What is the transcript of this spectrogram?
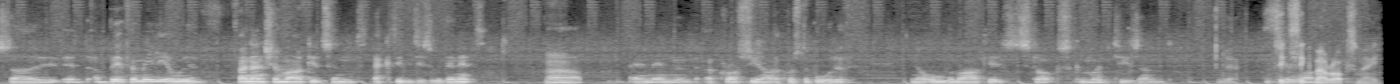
So it, a bit familiar with financial markets and activities within it, mm. uh, and and across you know across the board of you know all the markets, stocks, commodities, and yeah, Six Sigma rocks, mate.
